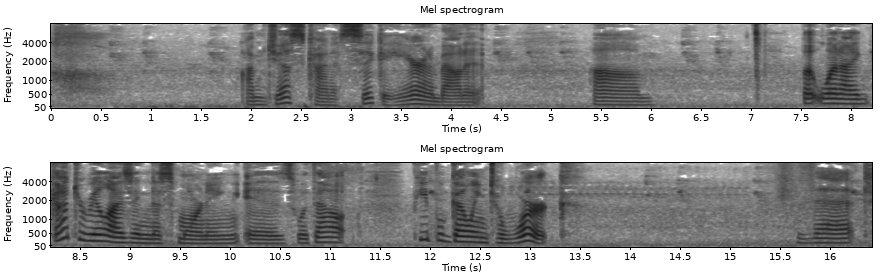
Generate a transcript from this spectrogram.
I'm just kind of sick of hearing about it. Um, but what I got to realizing this morning is without people going to work, that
